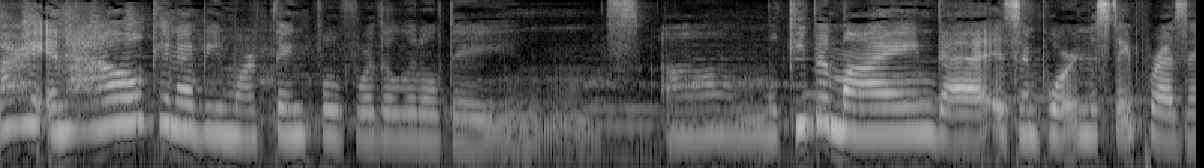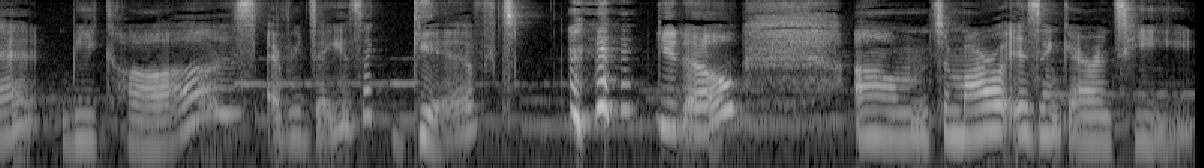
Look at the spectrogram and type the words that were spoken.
All right, and how can I be more thankful for the little things? Keep in mind that it's important to stay present because every day is a gift, you know? Um, tomorrow isn't guaranteed,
